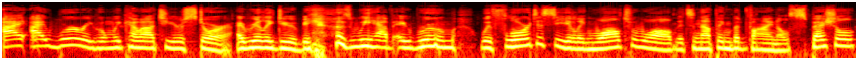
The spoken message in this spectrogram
I, I worry when we come out to your store. I really do because we have a room with floor to ceiling, wall to wall that's nothing but vinyl. Special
